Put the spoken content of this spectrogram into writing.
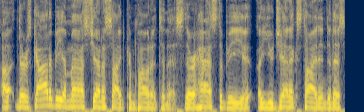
a, there's got to be a mass genocide component to this. There has to be a, a eugenics tied into this.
